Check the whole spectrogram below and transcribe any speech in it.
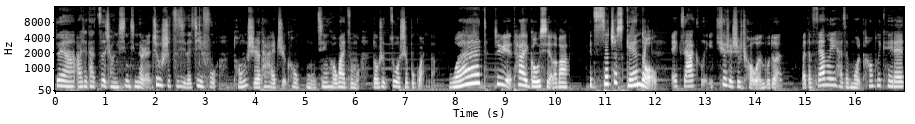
对啊，而且他自称性侵的人就是自己的继父，同时他还指控母亲和外祖母都是坐视不管的。What？这个也太狗血了吧！It's such a scandal. Exactly，确实是丑闻不断。But the family has a more complicated,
